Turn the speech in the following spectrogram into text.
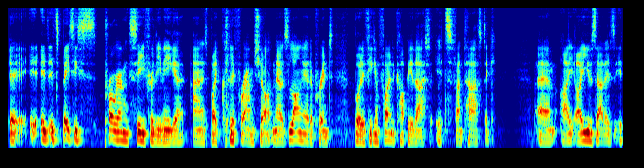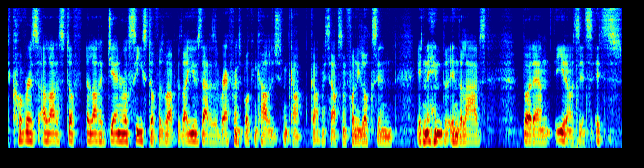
It, it, it's basically programming C for the Amiga, and it's by Cliff Ramshaw. Now it's long out of print, but if you can find a copy of that, it's fantastic. Um, I, I use that as it covers a lot of stuff, a lot of general C stuff as well, because I use that as a reference book in college and got, got myself some funny looks in in, in the in the labs. But um, you know, it's it's it's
